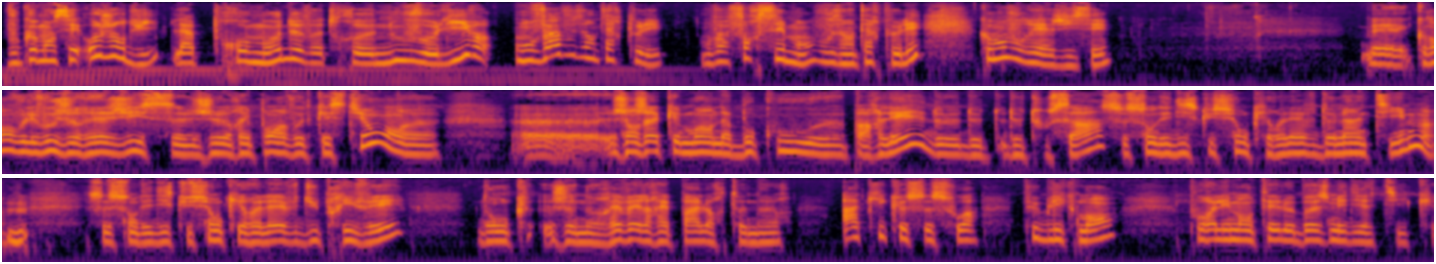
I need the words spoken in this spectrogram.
Vous commencez aujourd'hui la promo de votre nouveau livre. On va vous interpeller. On va forcément vous interpeller. Comment vous réagissez? Mais comment voulez-vous que je réagisse? Je réponds à votre question. Euh, euh, Jean-Jacques et moi, on a beaucoup euh, parlé de, tout ça. Ce sont des discussions qui relèvent de l'intime. Mm. Ce sont des discussions qui relèvent du privé. Donc, je ne révélerai pas leur teneur à qui que ce soit publiquement pour alimenter le buzz médiatique.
